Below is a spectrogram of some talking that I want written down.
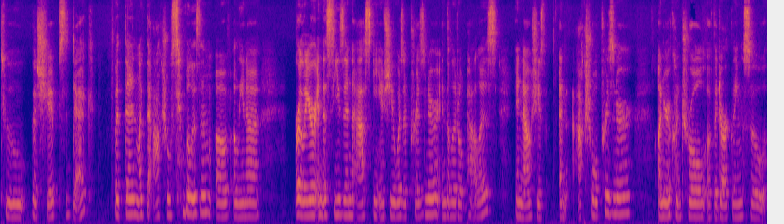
to the ship's deck. But then like the actual symbolism of Alina earlier in the season asking if she was a prisoner in the little palace and now she's an actual prisoner under control of the Darkling so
